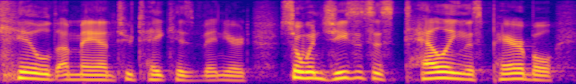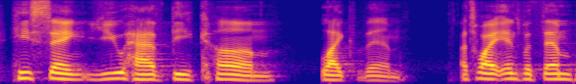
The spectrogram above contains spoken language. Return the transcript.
killed a man to take his vineyard. So when Jesus is telling this parable, he's saying, You have become like them. That's why it ends with them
